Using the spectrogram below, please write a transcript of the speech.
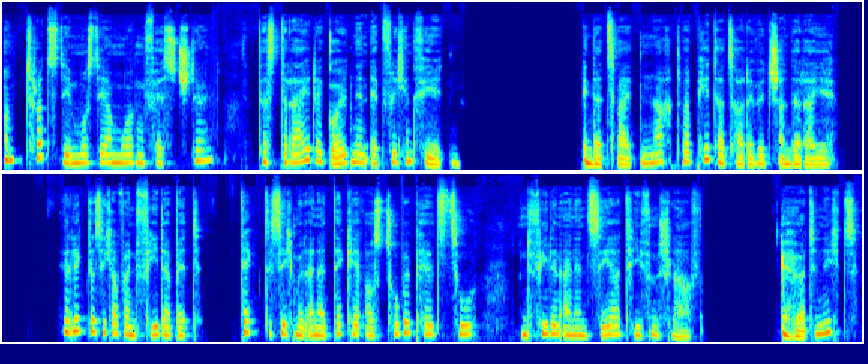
und trotzdem musste er am Morgen feststellen, dass drei der goldenen Äpfelchen fehlten. In der zweiten Nacht war Peter Zarewitsch an der Reihe. Er legte sich auf ein Federbett, deckte sich mit einer Decke aus Tobelpelz zu und fiel in einen sehr tiefen Schlaf. Er hörte nichts,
